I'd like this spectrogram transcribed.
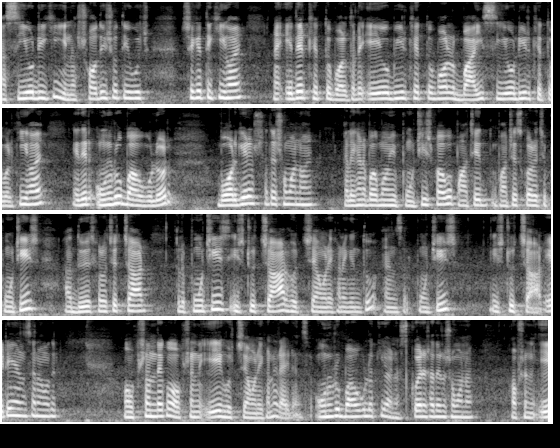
আর সিওডি কি? না সদৃশ ত্রিভুজ। সেক্ষেত্রে কী হয়? না, এদের ক্ষেত্রফল, তাহলে এ ও বির ক্ষেত্রফল বাই সিওডির ক্ষেত্রফল কী হয়? এদের অনুরূপ বাহুগুলোর বর্গের সাথে সমান হয়। তাহলে এখানে পাবো আমি পঁচিশ পাবো পাঁচের পাঁচের স্কোয়ার হচ্ছে পঁচিশ আর দুইয়ের স্কোয়ার হচ্ছে চার। তাহলে পঁচিশ ইস টু চার হচ্ছে আমার এখানে কিন্তু অ্যান্সার পঁচিশ ইস টু চার এটাই অ্যান্সার আমাদের। অপশান দেখো অপশান এ হচ্ছে আমার এখানে রাইট অ্যান্সার অনুরূপ বাহুগুলো কী হয় না? স্কোয়ারের সাথে সমান হয়। অপশান এ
